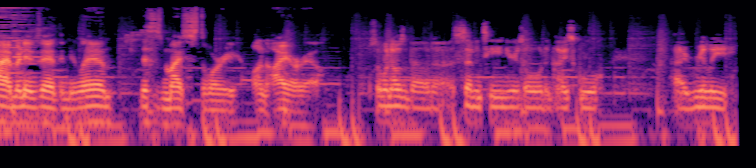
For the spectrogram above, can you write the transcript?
Hi, my name is Anthony Lam. This is my story on IRL. So, when I was about uh, 17 years old in high school, I really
